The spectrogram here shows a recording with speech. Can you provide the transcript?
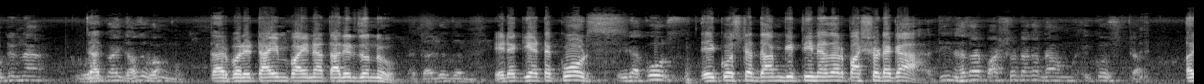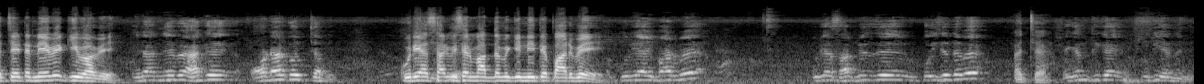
ওঠে না। তারপরে টাইম পায় না তাদের জন্য। এটা কি একটা কোর্স এটা কোর্স এই কোর্সটার দাম কি তিন হাজার পাঁচশো টাকা? তিন হাজার পাঁচশো টাকা দাম এই কোর্সটা আচ্ছা এটা নেবে কীভাবে? এটা নেবে আগে অর্ডার করতে হবে। কুরিয়ার সার্ভিসের মাধ্যমে কি নিতে পারবে? কুরিয়ার পারবে। কুরিয়ার সার্ভিসে পয়সা দেবে। আচ্ছা। সেখান থেকে উঠিয়ে নেবে।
